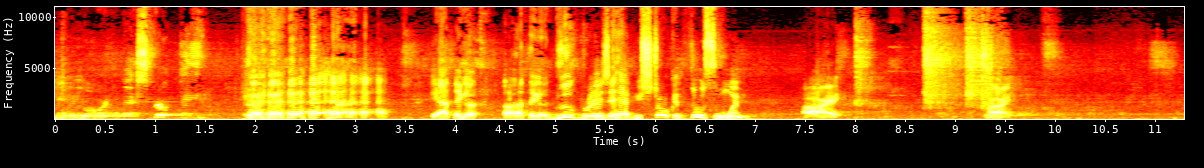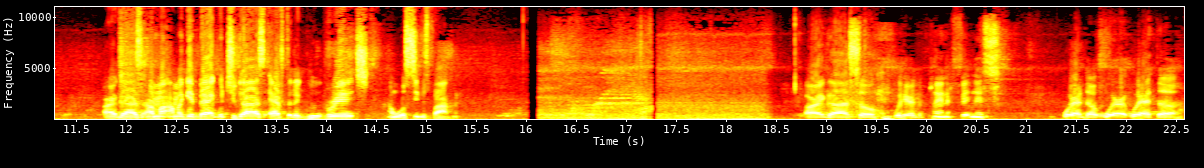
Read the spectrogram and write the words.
Maybe you were working that stroke thing. yeah, I think a uh, I think a glute bridge will have you stroking through some women. All right, all right, all right, guys. I'm, I'm gonna get back with you guys after the glute bridge, and we'll see what's popping. All right, guys. So we're here at the Planet Fitness. We're at the we're, we're at the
